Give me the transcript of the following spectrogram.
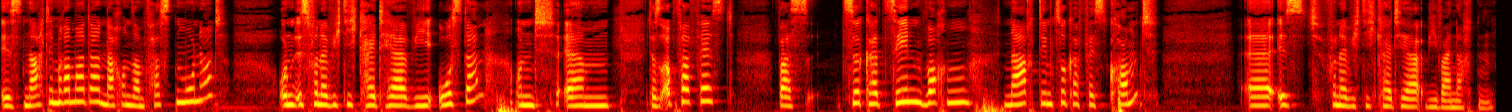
ist nach dem Ramadan, nach unserem Fastenmonat und ist von der Wichtigkeit her wie Ostern. Und ähm, das Opferfest, was circa zehn Wochen nach dem Zuckerfest kommt, äh, ist von der Wichtigkeit her wie Weihnachten.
